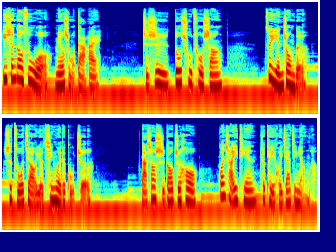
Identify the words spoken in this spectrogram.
医生告诉我没有什么大碍。只是多处挫伤，最严重的是左脚有轻微的骨折，打上石膏之后，观察一天就可以回家静养了。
